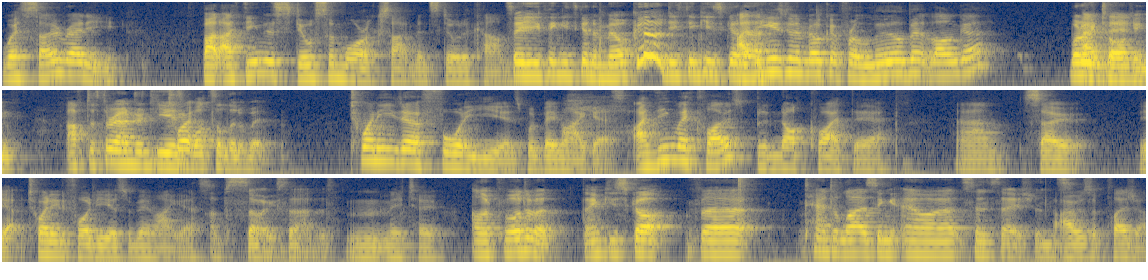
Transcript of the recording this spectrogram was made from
We're so ready. But I think there's still some more excitement still to come. So you think he's going to milk it, or do you think he's going to. I think he's going to milk it for a little bit longer. What are we talking? After three hundred years, Twe- what's a little bit? 20 to 40 years would be my guess. I think we're close, but not quite there. Um, so, yeah, 20 to 40 years would be my guess. I'm so excited. Mm, me too. I look forward to it. Thank you, Scott, for tantalizing our sensations. I was a pleasure.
